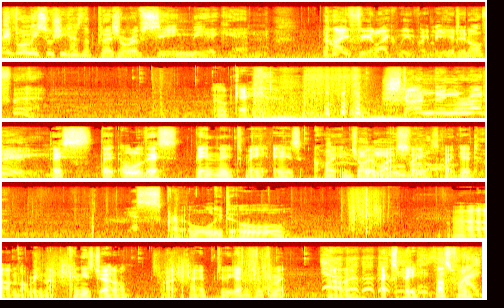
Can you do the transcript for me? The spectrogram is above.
if only so she has the pleasure of seeing me again. I feel like we really hit it off there. Okay. Standing ready! This, th all of this being new to me is quite enjoyable actually. It's quite good. Yes, grab it all, loot it all. Uh, I'm not reading that. Kenny's journal. Right, okay. Do we get anything from it? I don't know. XP. That's fine.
